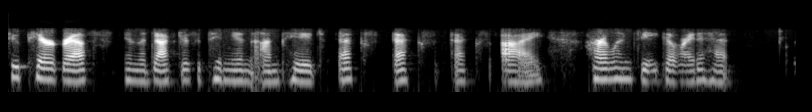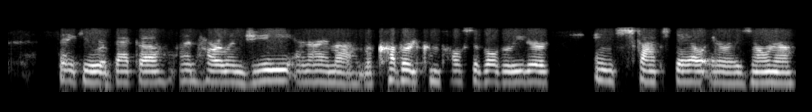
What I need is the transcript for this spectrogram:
two paragraphs in the doctor's opinion on page XXXI. Harlan G., go right ahead. Thank you, Rebecca. I'm Harlan G., and I'm a recovered compulsive overeater in Scottsdale, Arizona.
